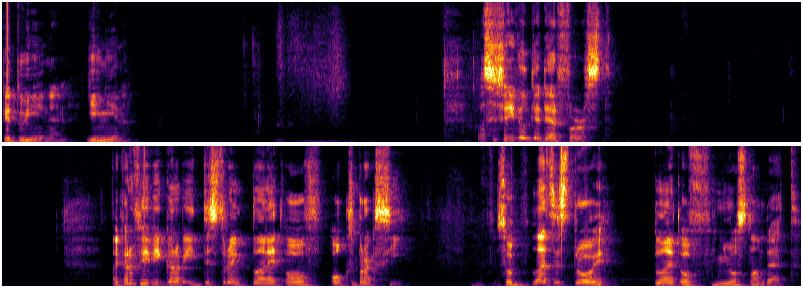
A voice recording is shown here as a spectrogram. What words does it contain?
Get to Yin Yin. Classes 3 will get there first. I don't think we're gonna be destroying planet of Oxbraxi. So let's destroy planet of New Slandet.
